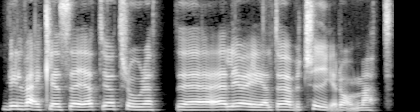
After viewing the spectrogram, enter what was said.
vill verkligen säga att jag tror att, eh, eller jag är helt övertygad om att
